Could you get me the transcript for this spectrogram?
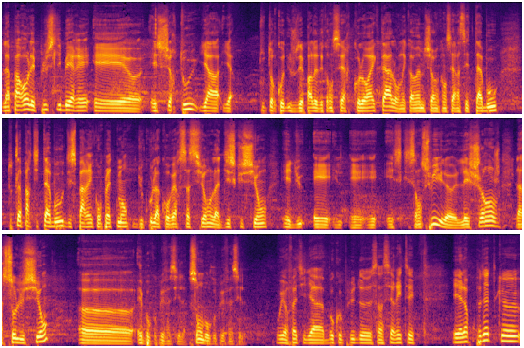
la parole est plus libérée et, euh, surtout, il y a tout côté, je vous ai parlé de cancer colorectal, on est quand même sur un cancer assez tabou. Toute la partie tabou disparaît complètement. Du coup, la conversation, la discussion et, ce qui s'ensuit, l'échange, la solution euh, est beaucoup plus facile, sont beaucoup plus faciles. Oui, en fait, il y a beaucoup plus de sincérité. Et alors peut-être que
